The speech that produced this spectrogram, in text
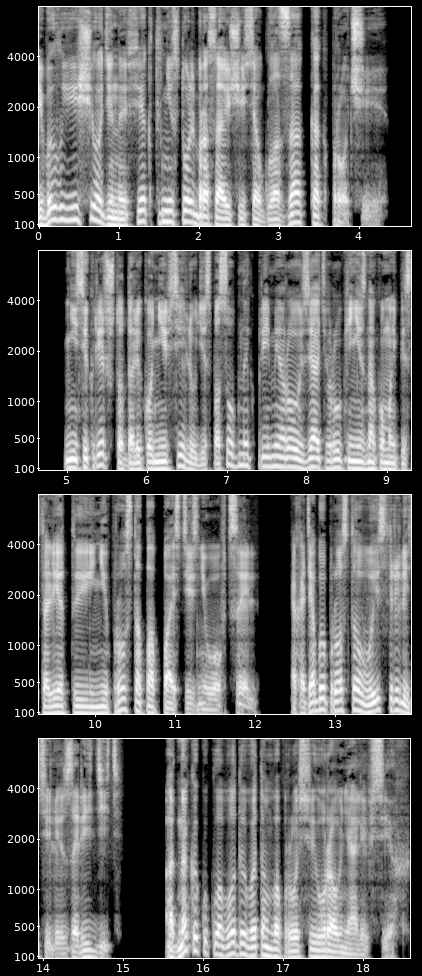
И был еще один эффект, не столь бросающийся в глаза, как прочие. Не секрет, что далеко не все люди способны, к примеру, взять в руки незнакомый пистолет и не просто попасть из него в цель, а хотя бы просто выстрелить или зарядить. Однако кукловоды в этом вопросе уравняли всех.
